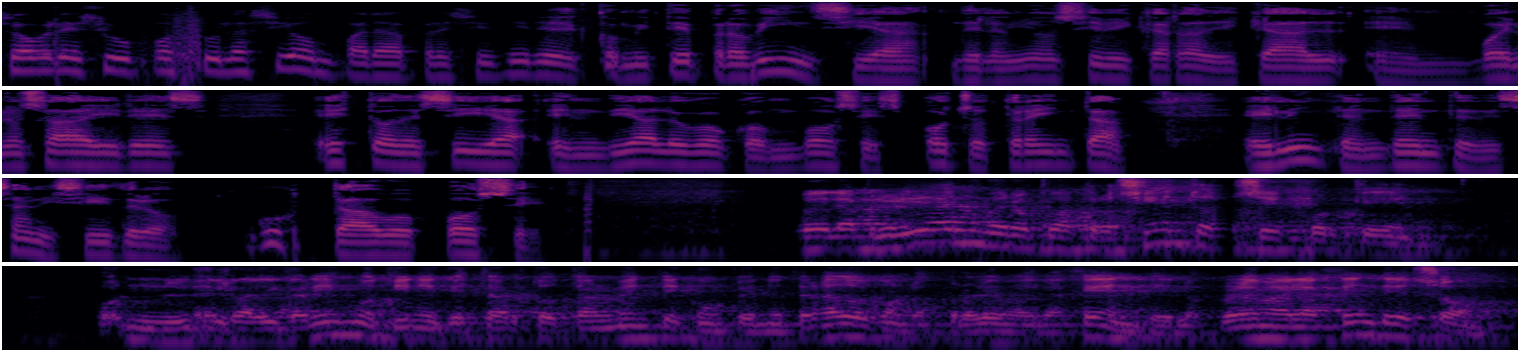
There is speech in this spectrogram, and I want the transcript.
Sobre su postulación para presidir el Comité Provincia de la Unión Cívica Radical en Buenos Aires. Esto decía en diálogo con Voces 830 el intendente de San Isidro, Gustavo Pose. La prioridad número 400 es porque el radicalismo tiene que estar totalmente compenetrado con los problemas de la gente. Los problemas de la gente son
